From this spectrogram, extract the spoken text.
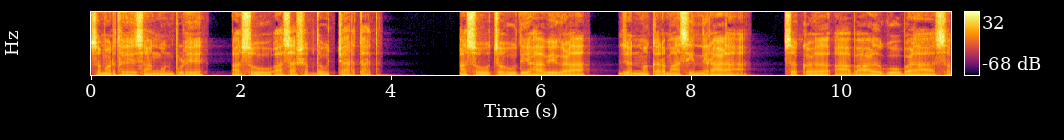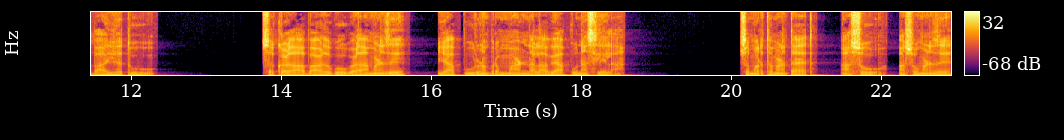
समर्थ हे सांगून पुढे असो असा शब्द उच्चारतात. असो चहू देहा वेगळा जन्म कर्मासी निराळा सकळ आबाळ गोबळा सबाह्य तू. सकळ आबाळ गोबळा म्हणजे या पूर्ण ब्रह्मांडाला व्यापून असलेला. समर्थ म्हणतायत असो असो म्हणजे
